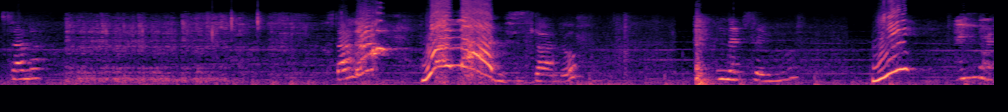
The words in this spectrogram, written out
Stand up. Stand up. Stand up. And let's say move. Me? Hang on.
